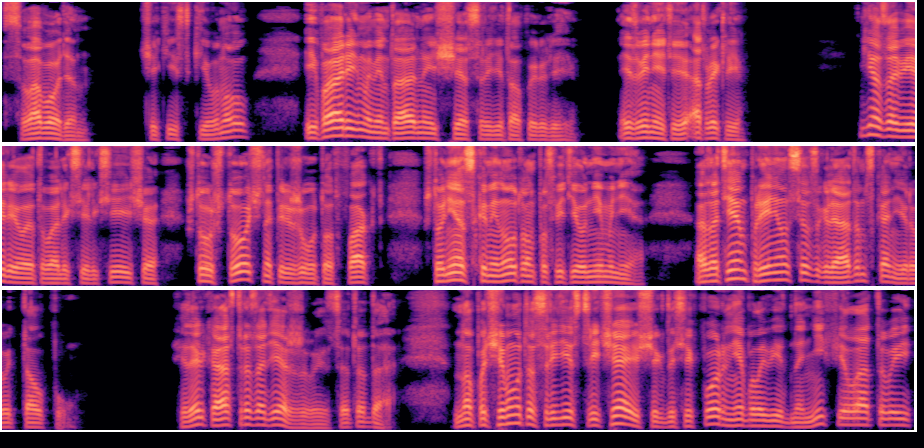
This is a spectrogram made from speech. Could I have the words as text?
Свободен. Чекист кивнул, и парень моментально исчез среди толпы людей. «Извините, отвлекли». Я заверил этого Алексея Алексеевича, что уж точно переживу тот факт, что несколько минут он посвятил не мне, а затем принялся взглядом сканировать толпу. Фидель Кастро задерживается, это да. но почему-то среди встречающих до сих пор не было видно ни Филатовой,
